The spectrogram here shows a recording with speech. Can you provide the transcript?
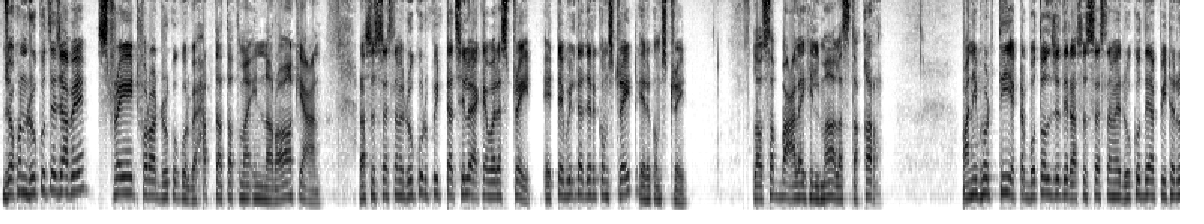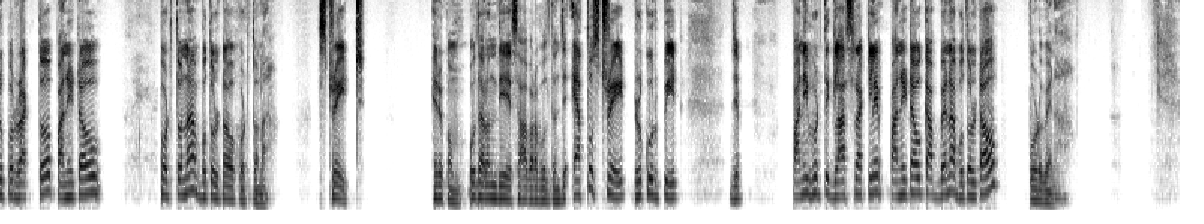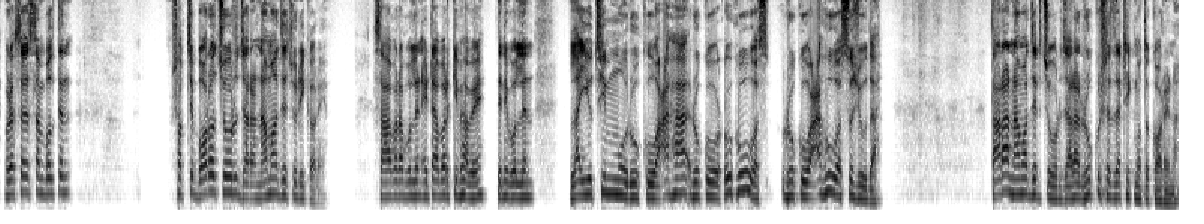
যখন রুকুতে যাবে স্ট্রেট ফরওয়ার্ড রুকু করবে। হাত্তা তৎমা ইন্না রাকিআন। রাসূলুল্লাহ ইসলামের রুকুর পিঠটা ছিল একেবারে স্ট্রেট এই টেবিলটা যেরকম স্ট্রেট এরকম স্ট্রেট লাউ সাব্বা আলাইহিল মা লাস্তাকার পানি ভর্তি একটা বোতল যদি রাসূলুল্লাহ ইসলামের রুকু দেয়া পিঠের উপর রাখতো, পানিটাও পড়তো না, বোতলটাও পড়তো না। স্ট্রেট এরকম উদাহরণ দিয়ে সাহাবারা বলতেন যে, এত স্ট্রেট রুকুর পিঠ যে পানি ভর্তি গ্লাস রাখলে পানিটাও কাঁপবে না, বোতলটাও পড়বে না। ইসলাম বলতেন, সবচেয়ে বড় চোর যারা নামাজে চুরি করে। সাহাবারা বললেন, এটা আবার কীভাবে? তিনি বললেন রুকু আহা রুকু উহু রুকু আহু ওয়াসুজুদা তারা নামাজের চোর যারা রুকু সেজা ঠিক মতো করে না।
